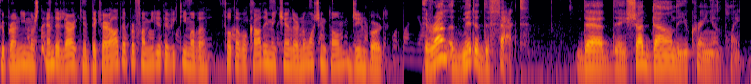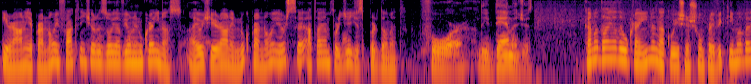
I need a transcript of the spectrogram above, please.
Ky pranim është ende larg një deklarate për familjet e viktimave, thotë avokati me qendër në Uashington, Gene Burd. Iran admitted the fact that they shot down the Ukrainian plane. Irani e pranoi faktin që rrëzoi avionin ukrainas. Ajo që Irani nuk pranoi është se ata janë përgjegjës për dëmet. For the damages. Kanadaja dhe Ukraina, nga ku ishin shumë prej viktimave,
